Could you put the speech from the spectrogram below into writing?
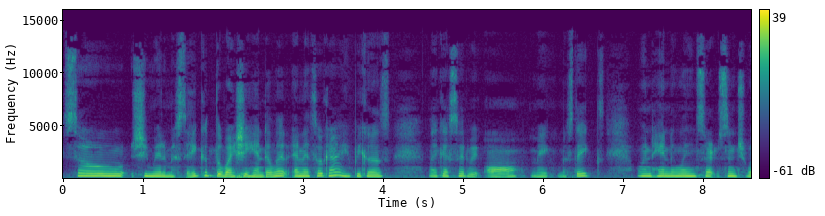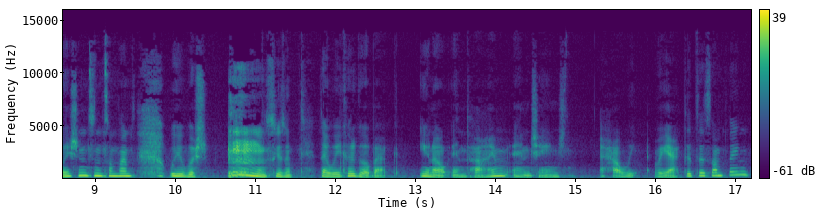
So she made a mistake with the way she handled it and it's okay because like I said, we all make mistakes when handling certain situations, and sometimes we wish excuse me, that we could go back, you know, in time and change how we reacted to something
